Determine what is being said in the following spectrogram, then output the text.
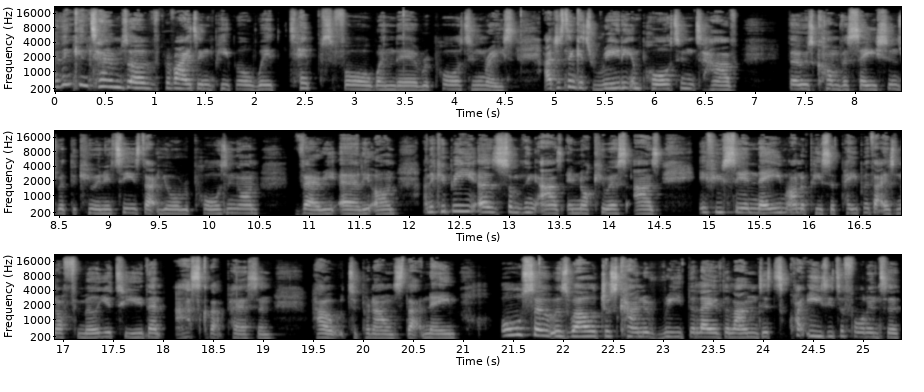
I think, in terms of providing people with tips for when they're reporting race, I just think it's really important to have those conversations with the communities that you're reporting on very early on. And it could be as something as innocuous as if you see a name on a piece of paper that is not familiar to you, then ask that person how to pronounce that name also as well just kind of read the lay of the land. It's quite easy to fall into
